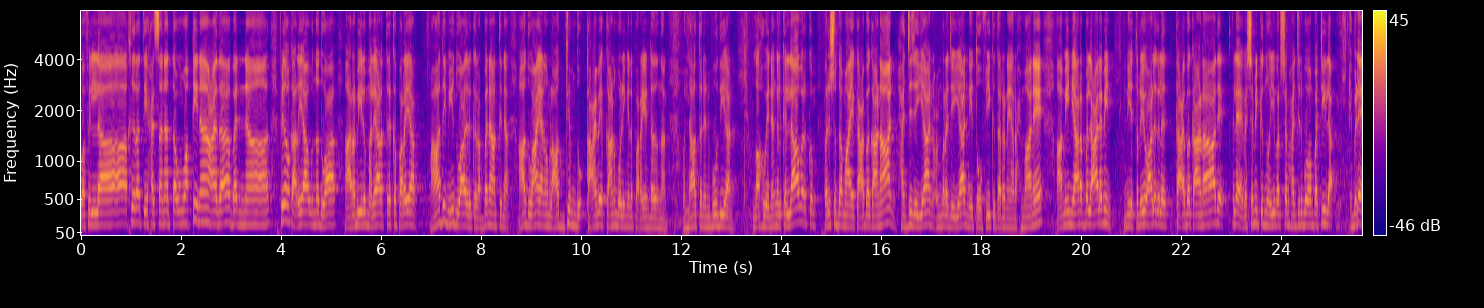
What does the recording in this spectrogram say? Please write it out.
വഫിൽ ആഖിറതി ഹസനതൻ വഖിനാ അദാബന്നാർ. പിന്നെ നമുക്ക് അറിയാവുന്ന ദുആ അറബിയിലും മലയാളത്തിലൊക്കെ പറയാം. ആദ്യം ഈ ദ്വാരക്ക് റബ്ബനാത്തിന് ആ ദ്വായാണ് നമ്മൾ ആദ്യം കാവയെ കാണുമ്പോൾ ഇങ്ങനെ പറയേണ്ടതെന്നാണ്. വല്ലാത്തൊരു അനുഭൂതിയാണ്. അള്ളാഹുവെ ഞങ്ങൾക്ക് എല്ലാവർക്കും പരിശുദ്ധമായ കാബ കാണാൻ ഹജ്ജ് ചെയ്യാൻ ഉംറ ചെയ്യാൻ നീ തോഫീക്ക് തരണേ റഹ്മാനെ. ആമീൻ യാ റബ്ബൽ ആലമീൻ. ഇനി എത്രയോ ആളുകൾ കാബ കാണാതെ അല്ലേ വിഷമിക്കുന്നു. ഈ വർഷം ഹജ്ജിന് പോകാൻ പറ്റിയില്ല. ഇവിടെ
